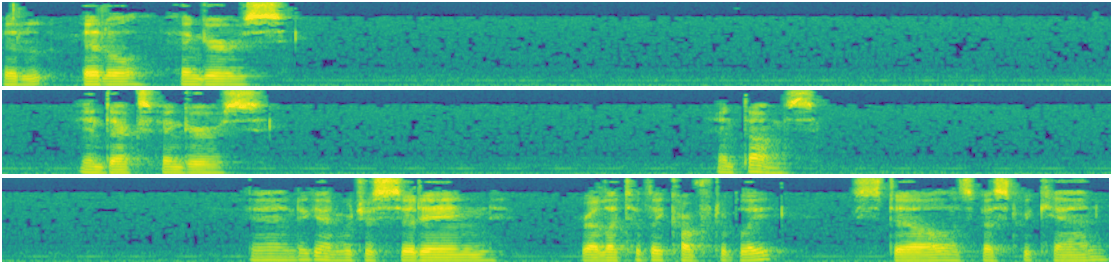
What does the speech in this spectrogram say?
middle, fingers, index fingers, and thumbs. And again, we're just sitting relatively comfortably, still as best we can,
